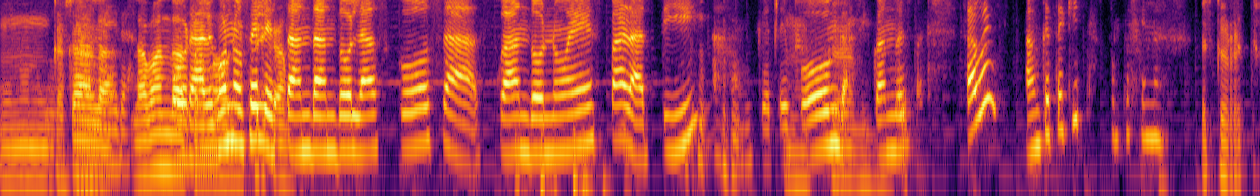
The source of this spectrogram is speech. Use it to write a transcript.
uno nunca sabe. la, banda. Por algo no se le están dando las cosas. Cuando no es para ti, aunque te pongas. Y cuando es para... ¿Sabes? Aunque te quitas. Punto final. Es correcto.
